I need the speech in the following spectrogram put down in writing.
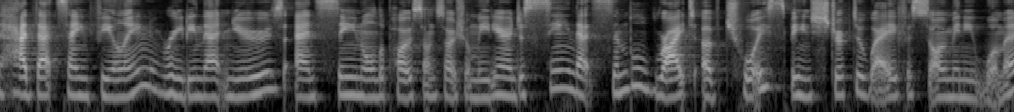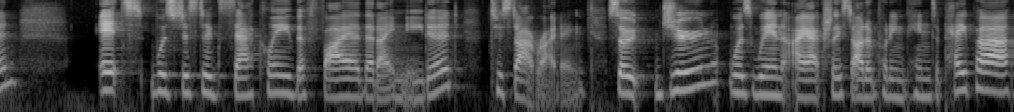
had that same feeling reading that news and seeing all the posts on social media and just seeing that simple right of choice being stripped away for so many women. It was just exactly the fire that I needed to start writing. So, June was when I actually started putting pen to paper.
